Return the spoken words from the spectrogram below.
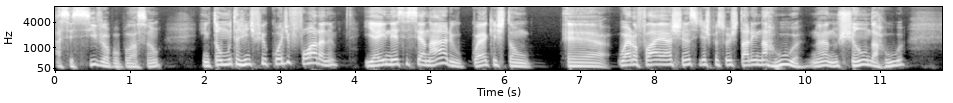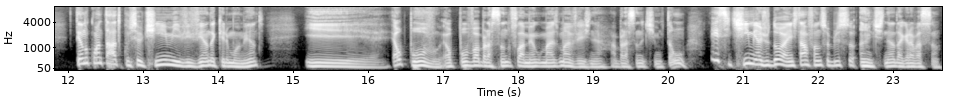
acessível à população. Então muita gente ficou de fora, né? E aí, nesse cenário, qual é a questão? É, o Aerofly é a chance de as pessoas estarem na rua, né? no chão da rua, tendo contato com o seu time, vivendo aquele momento. E é o povo, é o povo abraçando o Flamengo mais uma vez, né? Abraçando o time. Então, esse time ajudou, a gente tava falando sobre isso antes, né, da gravação.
